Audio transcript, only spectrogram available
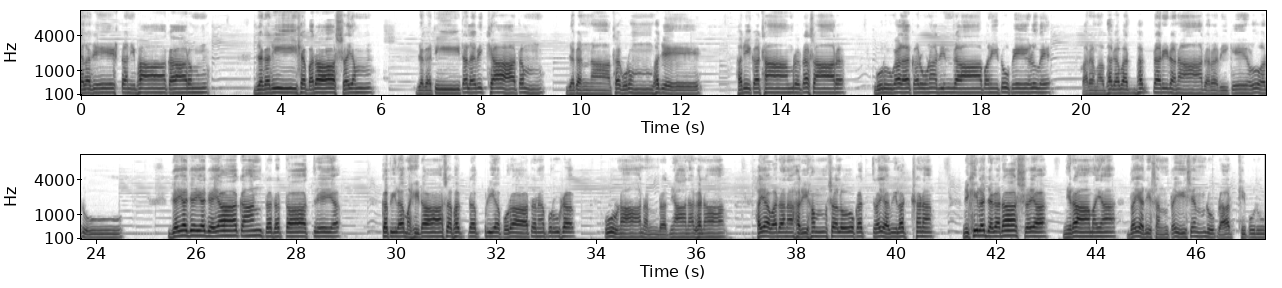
जलज्येष्ठनिभाकारं जगदीशपदाश्रयं जगतीतलविख्यातं जगन्नाथगुरुं भजे ಹರಿಕಥಾಮೃತಸಾರ ಗುರುಗಳ ಕರುಣದಿಂದಾಪನಿತು ಪೇಳುವೆ ಪರಮ ಭಗವದ್ಭಕ್ತರಿದನಾದರದಿ ಕೇಳುವುದು ಜಯ ಜಯ ಜಯಾಕಾಂತ ದತ್ತಾತ್ರೇಯ ಕಪಿಲ ಮಹಿದಾಸ ಭಕ್ತ ಪ್ರಿಯ ಪುರಾತನ ಪುರುಷ, ಪೂರ್ಣಾನಂದ ಜ್ಞಾನಘನ, ಹಯವದನ ಹರಿಹಂಸ ಲೋಕತ್ರಯ ವಿಲಕ್ಷಣ, ನಿಖಿಲ ಜಗದಾಶ್ರಯ ನಿರಾಮಯ, ದಯದಿ ಸಂತೈಸೆಂದು ಪ್ರಾರ್ಥಿಪುದು.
